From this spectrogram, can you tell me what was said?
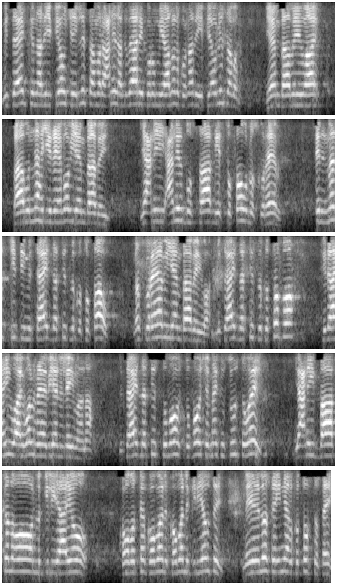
masaajidka nadiifiyaw shay lisamar an ilagdaari kurumyaalal ku nadiifiyaw lisamar yan baabay waay baabunahyi reebo yan baabay yani can ilbusaaqi tufaw lasku reeb fi lmasjidi masaajid datis lakutufaw lasku reebi yan baabay wa masaajid datis lakutufo tiraahi waay wal reebiya lilay mana masaajid datis tufo tufosha may kasuurta wey yani baakada oo lageliyaayo koobata kooba kooba lageliyawsay meelosay ini alkutuftatay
